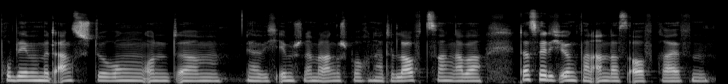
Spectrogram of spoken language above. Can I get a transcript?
Probleme mit Angststörungen und, ähm, ja, wie ich eben schon einmal angesprochen hatte, Laufzwang. Aber das werde ich irgendwann anders aufgreifen.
